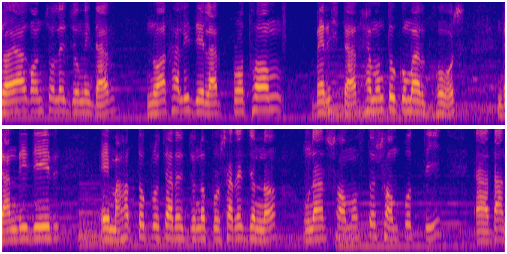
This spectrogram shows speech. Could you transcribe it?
জয়াগ অঞ্চলের জমিদার নোয়াখালী জেলার প্রথম ব্যারিস্টার হেমন্ত কুমার ঘোষ গান্ধীজির এই মাহাত্ম প্রচারের জন্য, প্রসারের জন্য ওনার সমস্ত সম্পত্তি দান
